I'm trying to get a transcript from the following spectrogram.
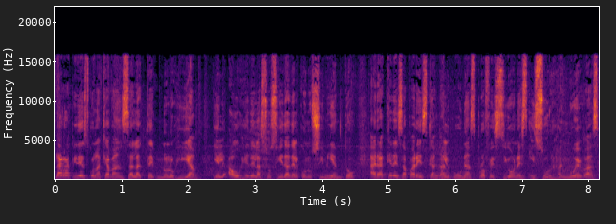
La rapidez con la que avanza la tecnología y el auge de la sociedad del conocimiento hará que desaparezcan algunas profesiones y surjan nuevas,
